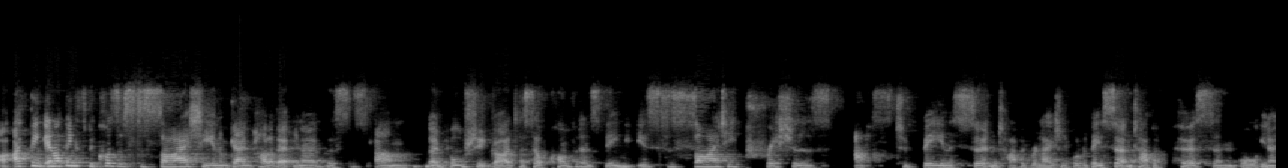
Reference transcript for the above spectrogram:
I think, and I think it's because of society, and I'm going part of that, you know, this um, no bullshit guide to self confidence thing is society pressures us to be in a certain type of relationship or to be a certain type of person or you know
